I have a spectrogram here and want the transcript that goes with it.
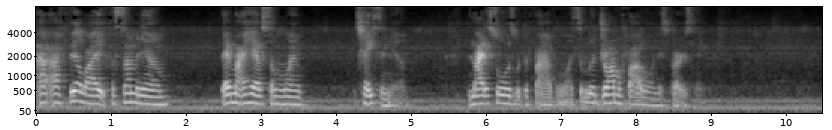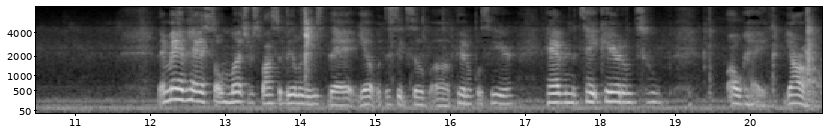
I, I feel like for some of them, they might have someone chasing them. Knight of Swords with the five one. Some little drama following this person. They may have had so much responsibilities that, yep, with the Six of uh, Pentacles here, having to take care of them too. Okay, y'all.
